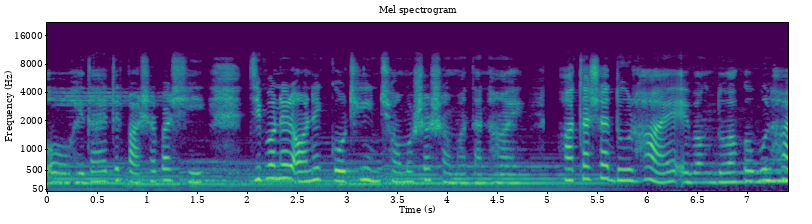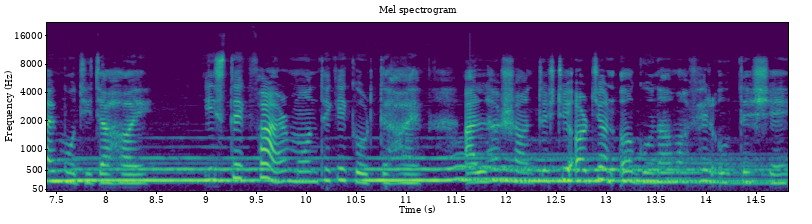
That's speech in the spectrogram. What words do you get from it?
ও হেদায়তের পাশাপাশি জীবনের অনেক কঠিন সমস্যার সমাধান হয়। হতাশা দূর হয় এবং দোয়া কবুল হয় মজিজা হয়। ইস্তেগফার মন থেকে করতে হয়, আল্লাহর সন্তুষ্টি অর্জন ও গুনাহ মাফের উদ্দেশ্যে।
